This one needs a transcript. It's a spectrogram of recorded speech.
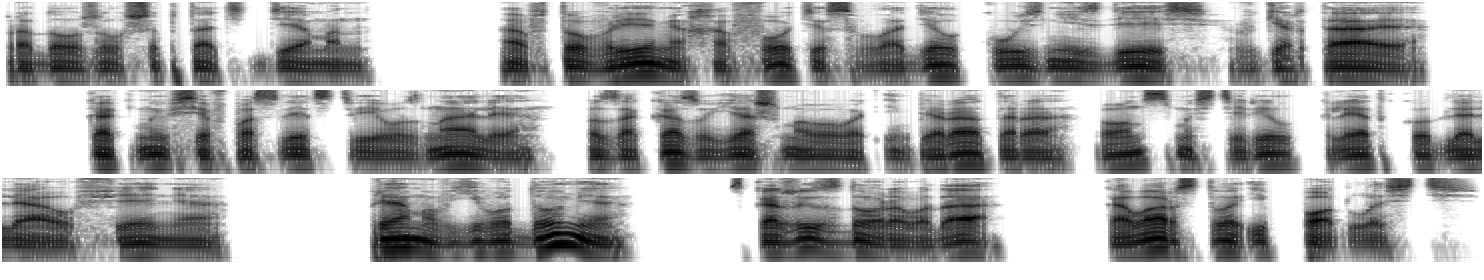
продолжил шептать демон. А в то время Хафотис владел кузней здесь, в Гертае. Как мы все впоследствии узнали, по заказу Яшмового императора он смастерил клетку для Ляо Феня. Прямо в его доме? Скажи здорово, да? Коварство и подлость.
